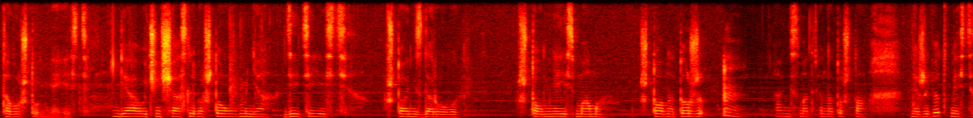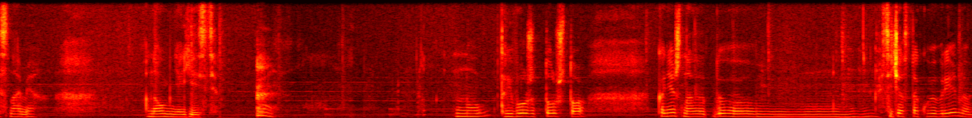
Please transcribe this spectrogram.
того, что у меня есть. Я очень счастлива, что у меня дети есть, что они здоровы, что у меня есть мама, что она тоже, а несмотря на то, что не живет вместе с нами, она у меня есть. Ну, тревожит то, что, конечно, эм, сейчас такое время,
